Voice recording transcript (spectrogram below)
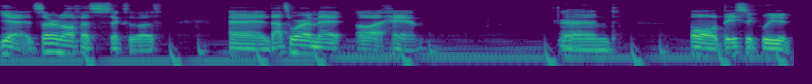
Yeah, it started off as six of us. And that's where I met uh, Ham. And, oh, basically,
